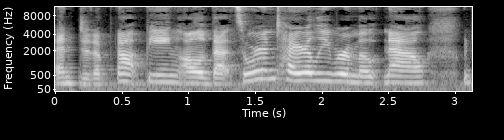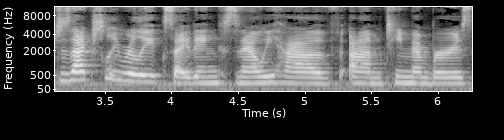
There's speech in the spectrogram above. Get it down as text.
ended up not being all of that. So we're entirely remote now, which is actually really exciting because now we have um, team members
